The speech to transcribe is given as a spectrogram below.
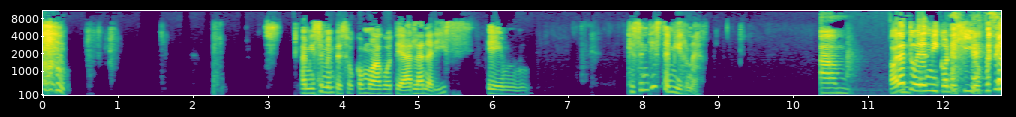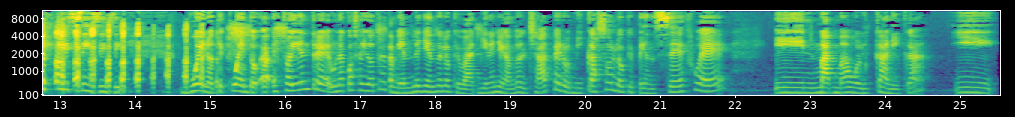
a mí se me empezó como a gotear la nariz. Eh, ¿Qué sentiste, Mirna? Ahora tú eres mi conejillo. sí, sí, sí, sí. Bueno, te cuento, ah, estoy entre una cosa y otra también leyendo lo que va, viene llegando del chat, pero en mi caso lo que pensé fue en magma volcánica y,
